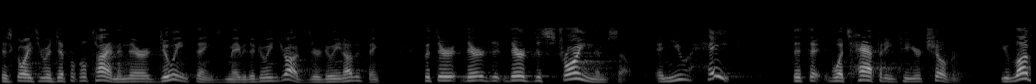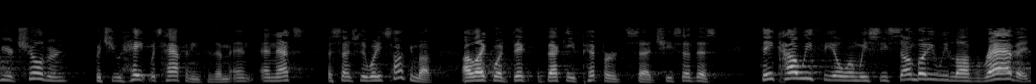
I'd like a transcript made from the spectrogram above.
that's going through a difficult time and they're doing things. Maybe they're doing drugs, they're doing other things, but they're, they're, they're destroying themselves. And you hate that, that what's happening to your children. You love your children, but you hate what's happening to them. And, and that's essentially what he's talking about. I like what Becky Pippert said. She said this Think how we feel when we see somebody we love ravaged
